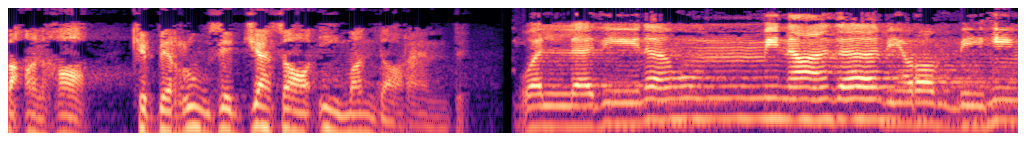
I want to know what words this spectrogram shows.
و آنها که به روز جزا ایمان دارند. والذین هم من عذاب ربهم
